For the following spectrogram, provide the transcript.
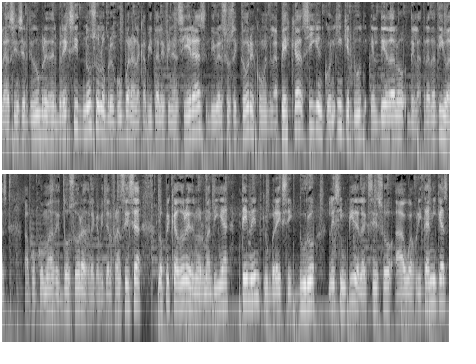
Las incertidumbres del Brexit no solo preocupan a las capitales financieras, diversos sectores como el de la pesca siguen con inquietud el dédalo de las tratativas. A poco más de dos horas de la capital francesa, los pescadores de Normandía temen que un Brexit duro les impida el acceso a aguas británicas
